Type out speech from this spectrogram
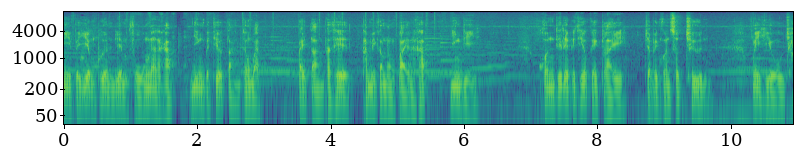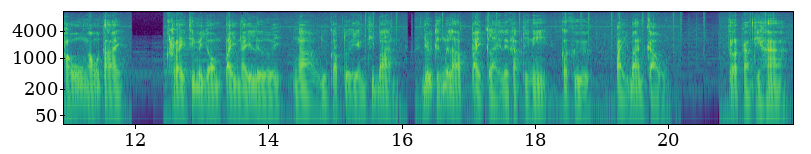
นี่ไปเยี่ยมเพื่อนเยี่ยมฝูงนั่นแหละครับ ยิ่งไปเที่ยวต่างจังหวัดไปต่างประเทศถ้ามีกำลังไปนะครับ ยิ่งดี คนที่ได้ไปเที่ยวไกลๆ จะเป็นคนสดชื่น ไม่เหี่ยวเฉาเหงาตาย ใครที่ไม่ยอมไปไหนเลยเหงาอยู่กับตัวเองที่บ้าน เดี๋ยวถึงเวลาไปไกลเลยครับทีนี้ก็คือไปบ้านเก่า ประการที่ 5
